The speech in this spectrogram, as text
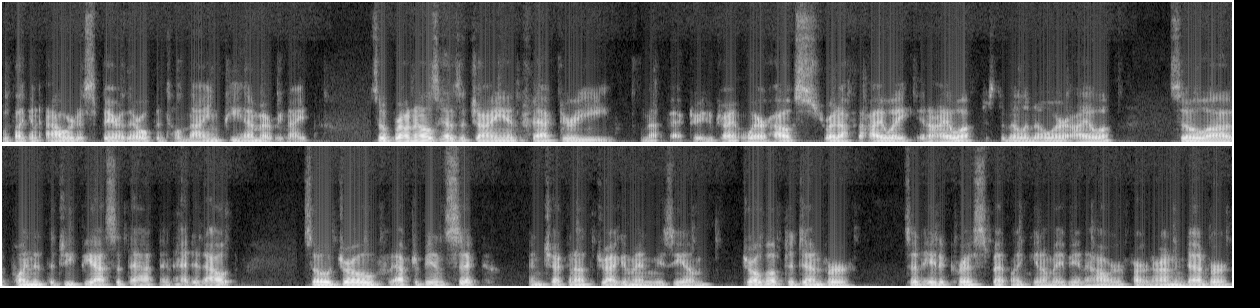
with like an hour to spare. They're open till 9 p.m. every night. So Brownells has a giant factory, not factory, a giant warehouse right off the highway in Iowa, just in the middle of nowhere, Iowa. So uh, pointed the GPS at that and headed out. So drove after being sick and checking out the Dragon Man Museum. Drove up to Denver, said hey to Chris. Spent like you know maybe an hour farting around in Denver,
